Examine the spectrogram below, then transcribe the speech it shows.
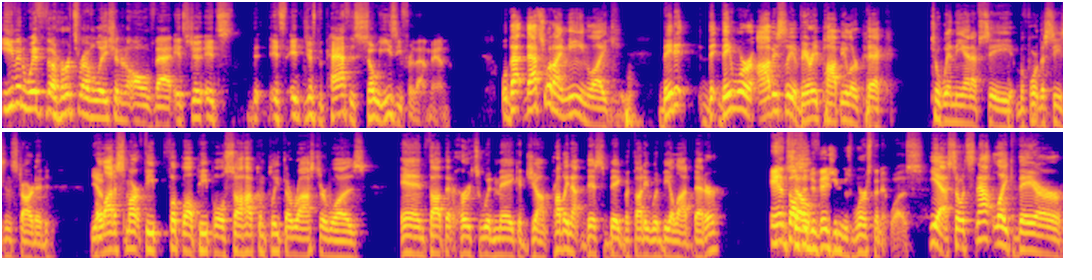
even with the Hurts revelation and all of that, it's just it's it's it just the path is so easy for them, man. well that that's what I mean. Like they did they, they were obviously a very popular pick to win the NFC before the season started. Yep. A lot of smart football people saw how complete their roster was and thought that Hurts would make a jump. Probably not this big, but thought he would be a lot better. And thought So- the division was worse than it was. Yeah, so it's not like they're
